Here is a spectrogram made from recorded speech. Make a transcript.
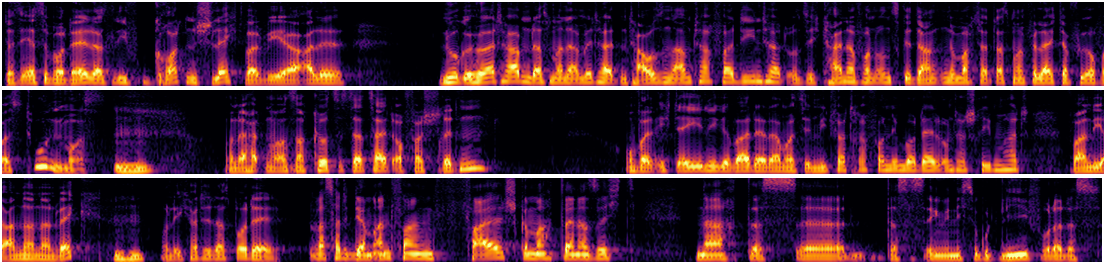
Das erste Bordell, das lief grottenschlecht, weil wir ja alle nur gehört haben, dass man damit halt einen Tausender am Tag verdient hat und sich keiner von uns Gedanken gemacht hat, dass man vielleicht dafür auch was tun muss. Und da hatten wir uns nach kürzester Zeit auch verstritten. Und weil ich derjenige war, der damals den Mietvertrag von dem Bordell unterschrieben hat, waren die anderen dann weg und ich hatte das Bordell. Was hattet ihr am Anfang falsch gemacht, deiner Sicht nach, dass, äh, dass es irgendwie nicht so gut lief oder das,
